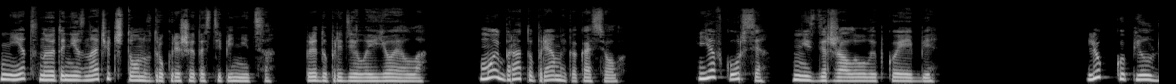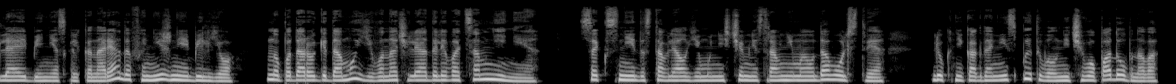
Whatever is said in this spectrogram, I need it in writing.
«Нет, но это не значит, что он вдруг решит остепениться», — предупредила ее Элла. «Мой брат упрямый, как осел». «Я в курсе», — не сдержала улыбку Эбби. Люк купил для Эбби несколько нарядов и нижнее белье, но по дороге домой его начали одолевать сомнения. Секс с ней доставлял ему ни с чем не сравнимое удовольствие. Люк никогда не испытывал ничего подобного,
